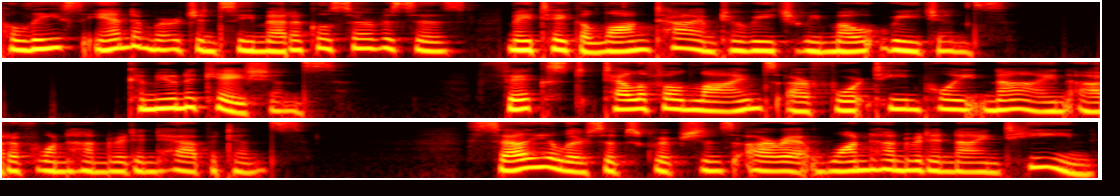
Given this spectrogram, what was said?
Police and emergency medical services may take a long time to reach remote regions. Communications Fixed telephone lines are 14.9 out of 100 inhabitants. Cellular subscriptions are at 119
